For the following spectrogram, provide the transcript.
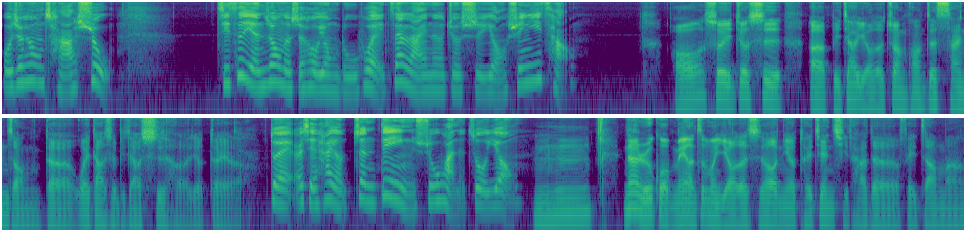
我就用茶树。其次严重的时候用芦荟，再来呢就是用薰衣草。哦，所以就是呃比较油的状况，这三种的味道是比较适合就对了。对，而且它有镇定舒缓的作用。嗯哼，那如果没有这么油的时候，你有推荐其他的肥皂吗？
